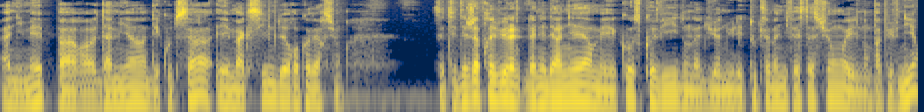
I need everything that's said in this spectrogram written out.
animé par Damien d'Écoute ça et Maxime de Reconversion. C'était déjà prévu l'année dernière, mais cause Covid, on a dû annuler toute la manifestation et ils n'ont pas pu venir.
